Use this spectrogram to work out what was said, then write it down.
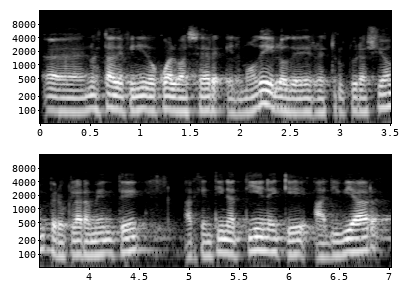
eh, no está definido cuál va a ser el modelo de reestructuración, pero claramente Argentina tiene que aliviar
